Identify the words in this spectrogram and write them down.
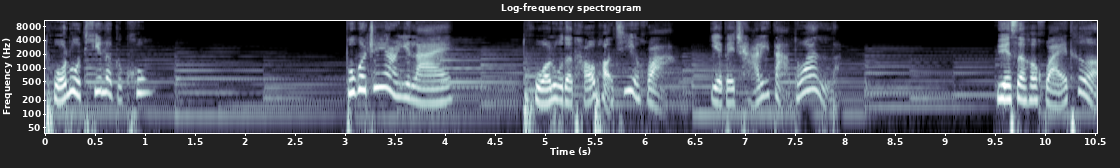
驼鹿踢了个空。不过这样一来，驼鹿的逃跑计划也被查理打断了。约瑟和怀特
